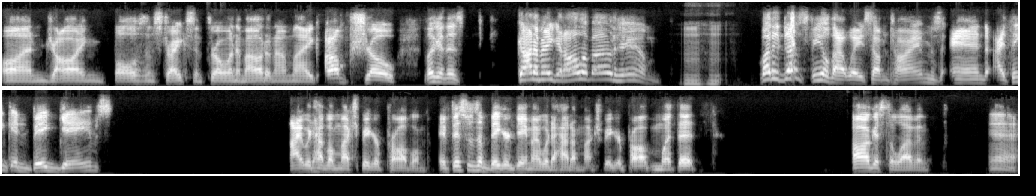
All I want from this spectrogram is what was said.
on drawing balls and strikes and throwing him out and i'm like ump show. Look at this gotta make it all about him mm-hmm. but it does feel that way sometimes and i think in big games I would have a much bigger problem. If this was a bigger game, I would have had a much bigger problem with it. August 11th. Yeah.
